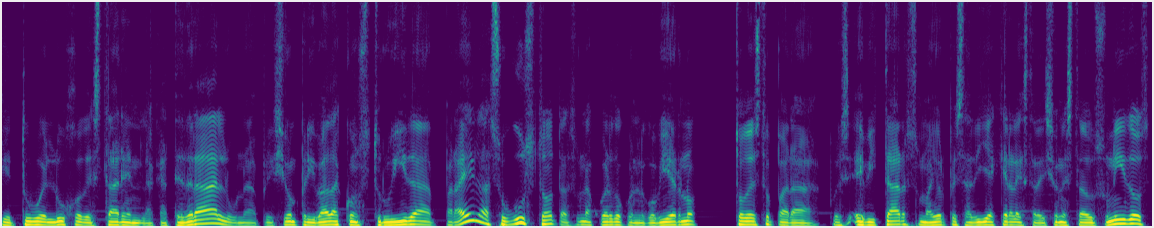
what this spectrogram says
que tuvo el lujo de estar en la catedral, una prisión privada construida para él a su gusto, tras un acuerdo con el gobierno. Todo esto para pues, evitar su mayor pesadilla, que era la extradición a Estados Unidos.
